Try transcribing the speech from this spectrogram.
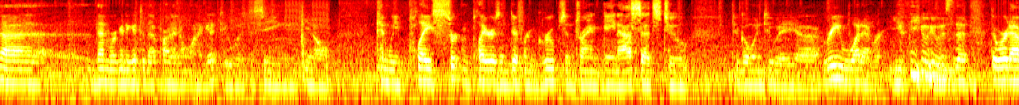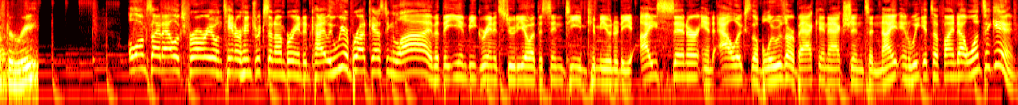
Uh, then we're going to get to that part I don't want to get to was to seeing you know can we place certain players in different groups and try and gain assets to to go into a uh, re whatever you, you use the the word after re Alongside Alex Ferrario and Tanner Hendrickson, I'm Brandon Kiley. We are broadcasting live at the E&B Granite Studio at the Centene Community Ice Center, and Alex, the Blues are back in action tonight, and we get to find out once again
